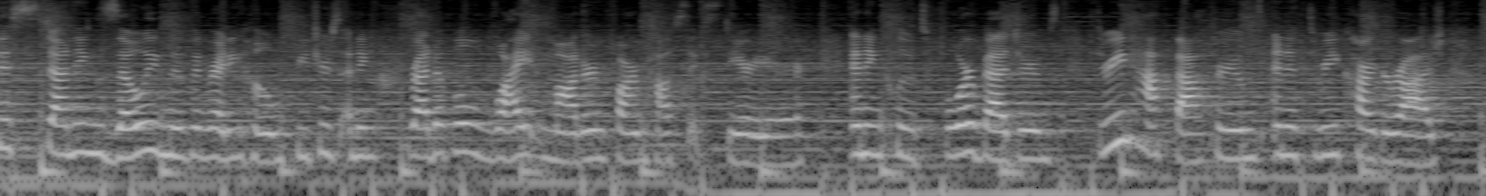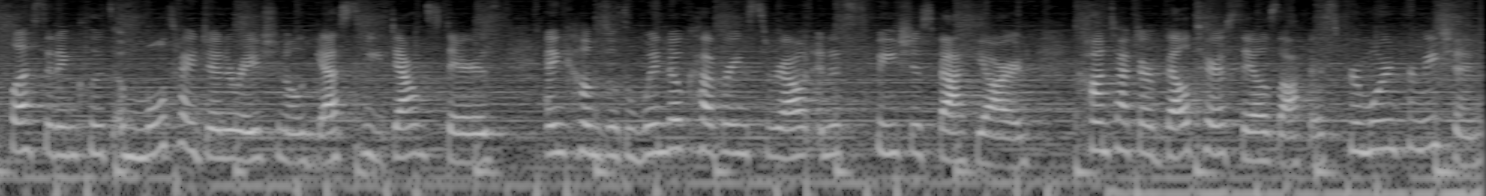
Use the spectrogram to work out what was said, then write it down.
This stunning Zoie move-in ready home features an incredible white modern farmhouse exterior and includes four bedrooms, three and a half bathrooms, and a three car garage. Plus it includes a multi-generational guest suite downstairs and comes with window coverings throughout and a spacious backyard. Contact our Belterra sales office for more information.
